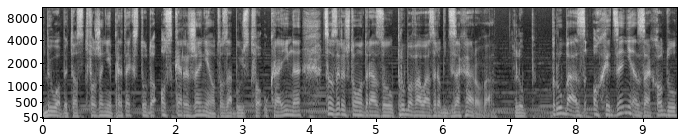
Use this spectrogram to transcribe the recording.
Byłoby to stworzenie pretekstu do oskarżenia o to zabójstwo Ukrainę, co zresztą od razu próbowała zrobić Zacharowa, lub próba zohydzenia Zachodu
